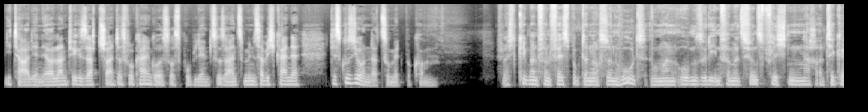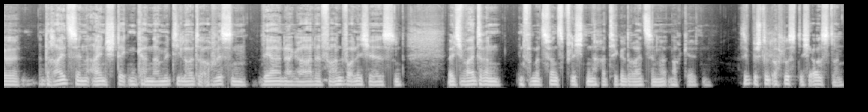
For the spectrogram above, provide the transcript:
Italien, Irland, wie gesagt, scheint das wohl kein größeres Problem zu sein. Zumindest habe ich keine Diskussionen dazu mitbekommen. Vielleicht kriegt man von Facebook dann noch so einen Hut, wo man oben so die Informationspflichten nach Artikel 13 einstecken kann, damit die Leute auch wissen, wer da gerade Verantwortlicher ist und welche weiteren Informationspflichten nach Artikel 13 halt noch gelten. Sieht bestimmt auch lustig aus dann.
